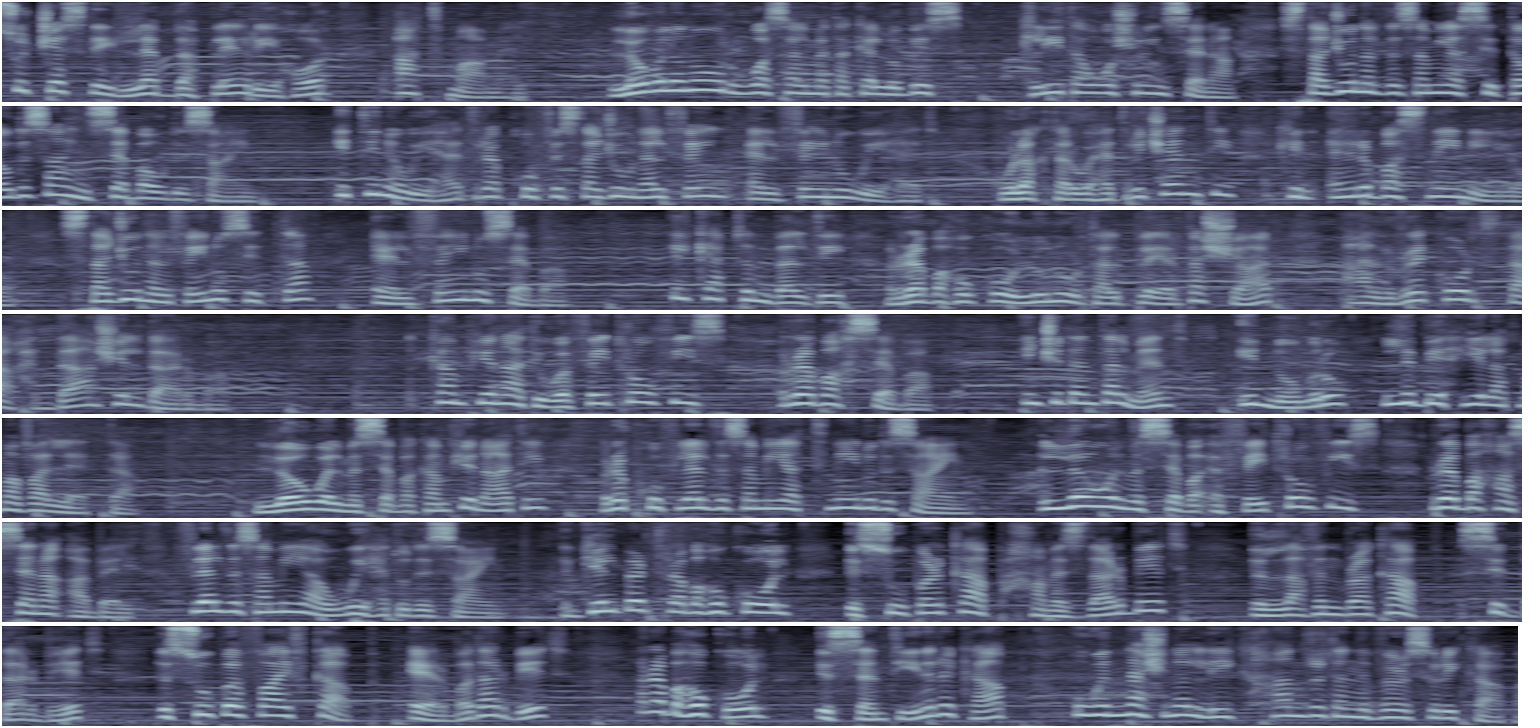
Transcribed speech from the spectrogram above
Suċċess li l-ebda plejer ieħor qatt m'għamel. L-ewwel unur wasal meta kellu biss 23 sena, staġun 1996-97. It-tieni wieħed rebħu fl-istaġun 2000-2001 u l-aktar wieħed riċenti kien erba' snin ilu, staġun 2006-2007. Il-Captain Belti rebaħ ukoll l-unur tal-Plejer tax-Xahar għal rekord ta' ħdax-il darba. Kampjonati UEFA Trophies rebaħ seba', inċidentalment in-numru li bih jilgħab ma' Valletta. L-ewwel mis-seba' kampjonati rebħu fl-1992, l-ewwel mis-seba' FA Trophies rebaħha sena qabel fl-1991. Gilbert rebaħ ukoll is-Super Cup ħames darbiet, il-Lavinbra Cup sitt darbiet, is-Super Five Cup erba' darbiet, rebaħ ukoll is-Centenary Cup u n-National League Hundred Anniversary Cup.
